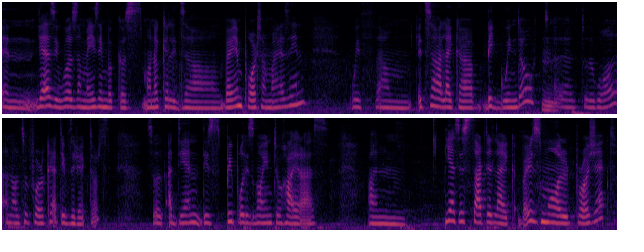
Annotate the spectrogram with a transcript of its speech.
And yes, it was amazing because Monocle is a very important magazine. With um, it's a, like a big window t- Mm. uh, to the wall, and also for creative directors. So at the end, these people is going to hire us, and yes, it started like a very small project,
